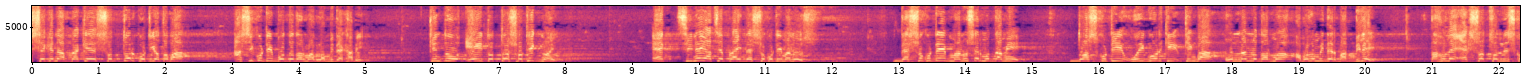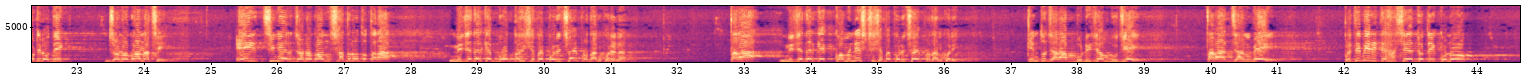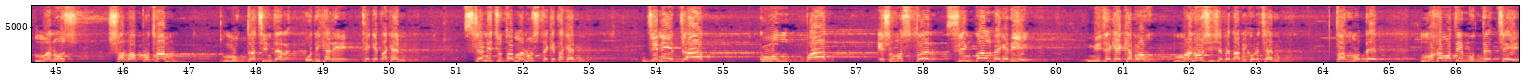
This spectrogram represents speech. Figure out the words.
সেখানে আপনাকে সত্তর কোটি অথবা আশি কোটি বৌদ্ধ ধর্মাবলম্বী দেখাবে। কিন্তু এই তথ্য সঠিক নয়। এক চীনেই আছে প্রায় দেড়শো কোটি মানুষ। দেড়শো কোটি মানুষের মধ্যে আমি দশ কোটি উইগুর কিংবা অন্যান্য ধর্ম অবলম্বীদের বাদ দিলে তাহলে একশো চল্লিশ কোটির অধিক জনগণ আছে। এই চীনের জনগণ সাধারণত তারা নিজেদেরকে বৌদ্ধ হিসেবে পরিচয় প্রদান করে না। তারা নিজেদেরকে কমিউনিস্ট হিসেবে পরিচয় প্রদান করে। কিন্তু যারা বুদ্ধিজম বুঝে, তারা জানবে, পৃথিবীর ইতিহাসে যদি কোনো মানুষ সর্বপ্রথম মুক্ত চিন্তার অধিকারী থেকে থাকেন, শ্রেণীচ্যুত মানুষ থেকে থাকেন, যিনি জাত কুল, পাত, এ সমস্ত শৃঙ্খল ভেঙে দিয়ে নিজেকে কেবল মানুষ হিসেবে দাবি করেছেন। তন্মধ্যে মহামতি বুদ্ধের চেয়ে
